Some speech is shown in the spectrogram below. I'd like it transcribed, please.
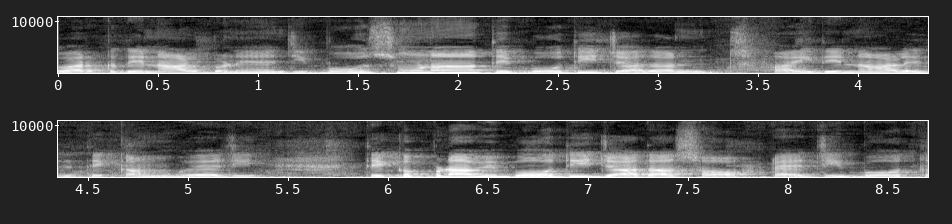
ਵਰਕ ਦੇ ਨਾਲ ਬਣਿਆ ਜੀ। ਬਹੁਤ ਸੋਹਣਾ ਅਤੇ ਬਹੁਤ ਹੀ ਜ਼ਿਆਦਾ ਸਫ਼ਾਈ ਦੇ ਨਾਲ ਇਹਦੇ ਤੇ ਕੰਮ ਹੋਇਆ ਜੀ। ਅਤੇ ਕੱਪੜਾ ਵੀ ਬਹੁਤ ਹੀ ਜ਼ਿਆਦਾ ਸੋਫਟ ਹੈ ਜੀ, ਬਹੁਤ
